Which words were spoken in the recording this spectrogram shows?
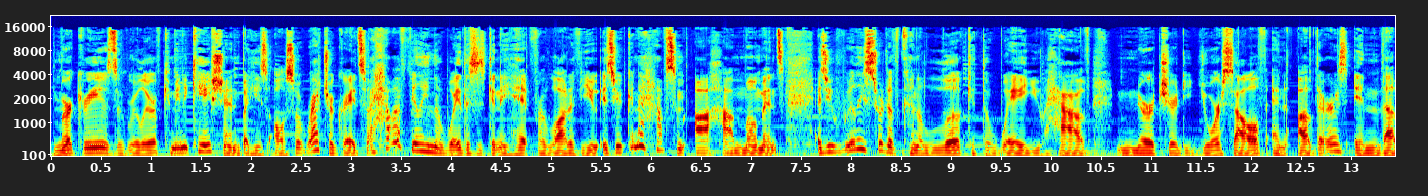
Mercury is the ruler of communication, but he's also retrograde. So I have a feeling the way this is going to hit for a lot of you is you're going to have some aha moments as you really sort of kind of look at the way you have nurtured yourself and others in the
